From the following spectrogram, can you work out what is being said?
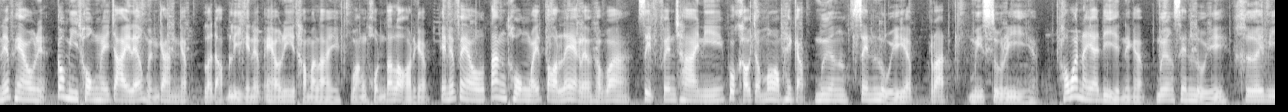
NFL เนี่ยก็มีธงในใจแล้วเหมือนกันครับ ระดับลีก NFL นี่ทำอะไรหวังผลตลอดครับ NFL ตั้งธงไว้ตอนแรกแล้วครับว่าสิทธิ์แฟรนไชส์นี้พวกเขาจะมอบให้กับเมืองเซนหลุยส์ครับรัฐมิสซูรีครับ เพราะว่าในอดีตนะครับเมืองเซนหลุยเคยมี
